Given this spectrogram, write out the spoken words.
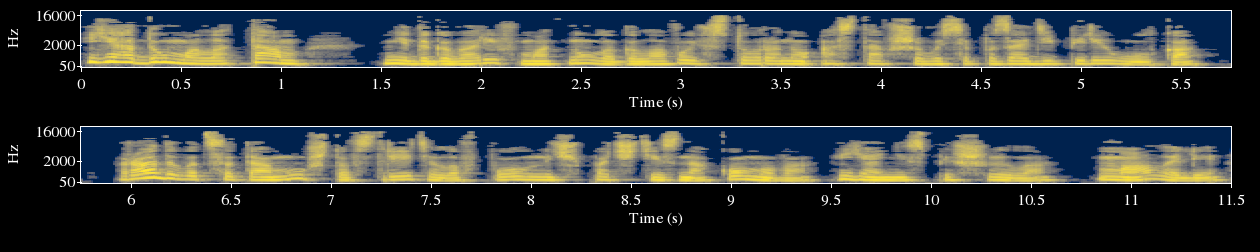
«Я думала, там...» Не договорив, мотнула головой в сторону оставшегося позади переулка. Радоваться тому, что встретила в полночь почти знакомого, я не спешила. Мало ли.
